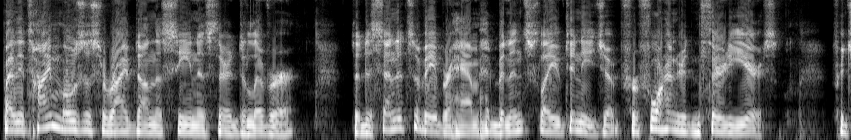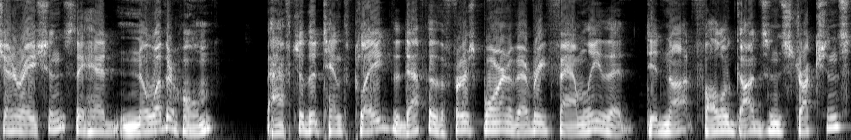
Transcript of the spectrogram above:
By the time Moses arrived on the scene as their deliverer, the descendants of Abraham had been enslaved in Egypt for 430 years. For generations, they had no other home. After the tenth plague, the death of the firstborn of every family that did not follow God's instructions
